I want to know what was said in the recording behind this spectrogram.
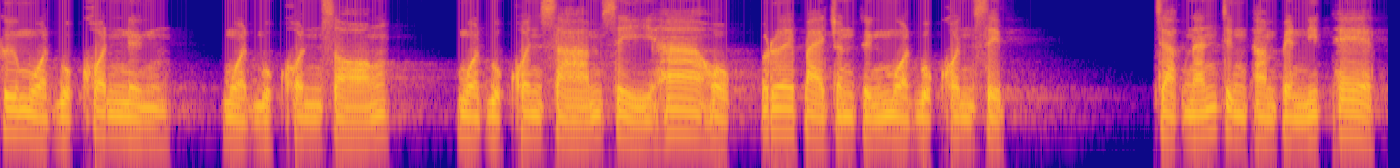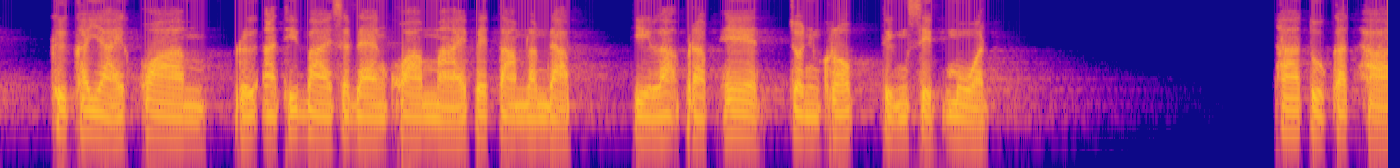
คือหมวดบุคคลหนึ่ง หมวดบุคคลสองหมวดบุคคลสามสี่ห้าหกเรื่อยไปจนถึงหมวดบุคคลสิบจากนั้นจึงทำเป็นนิเทศ คือขยายความหรืออธิบายแสดงความหมายไปตามลำดับทีละประเภทจนครบถึงสิบหมวดธาตุกถา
